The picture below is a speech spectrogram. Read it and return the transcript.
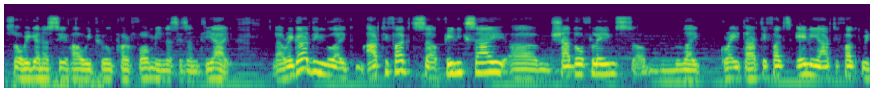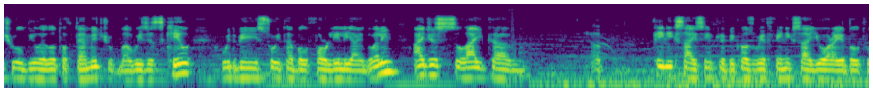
so we're gonna see how it will perform in a season TI. Uh, regarding like artifacts, uh, Phoenix Eye, um, Shadow Flames, um, like great artifacts. Any artifact which will deal a lot of damage uh, with a skill would be suitable for Lilia and Welyn. I just like um, uh, Phoenix Eye simply because with Phoenix Eye you are able to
